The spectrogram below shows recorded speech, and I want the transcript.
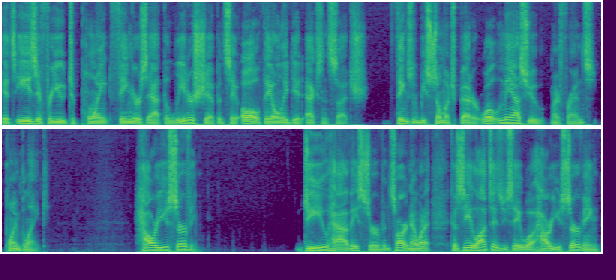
it's easy for you to point fingers at the leadership and say, oh, they only did X and such. Things would be so much better. Well, let me ask you, my friends, point blank. How are you serving? Do you have a servant's heart? Now, when I, because see, a lot of times you say, well, how are you serving?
